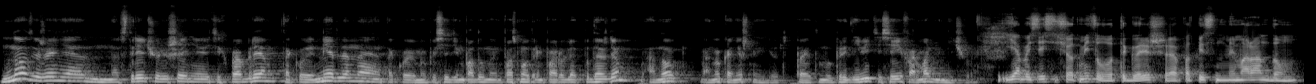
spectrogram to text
Но движение навстречу решению этих проблем, такое медленное, такое мы посидим, подумаем, посмотрим, пару лет подождем, оно, оно конечно, идет. Поэтому предъявить сей формально ничего. Я бы здесь еще отметил, вот ты говоришь, э, подписан меморандум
